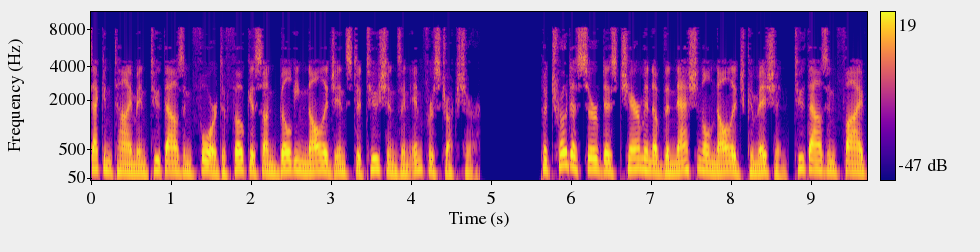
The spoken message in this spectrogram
second time in 2004 to focus on building knowledge institutions and infrastructure. Pitroda served as chairman of the National Knowledge Commission 2005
